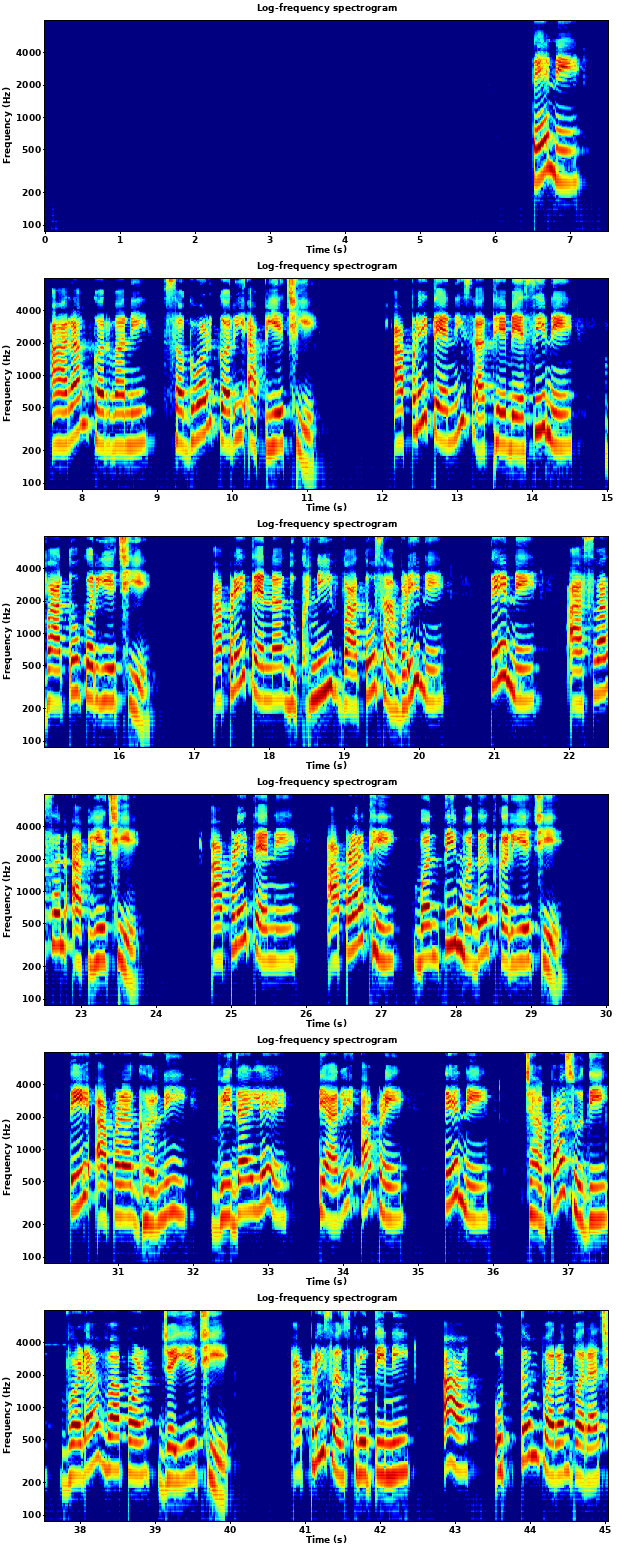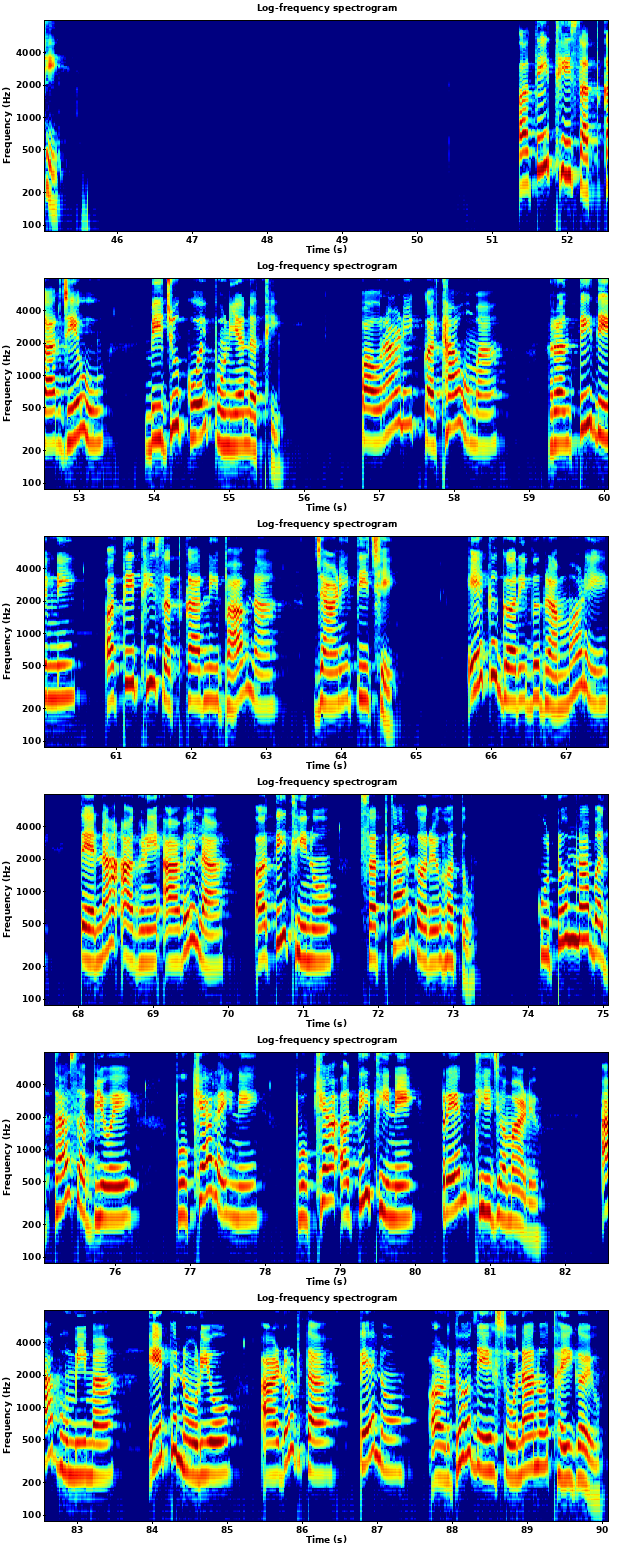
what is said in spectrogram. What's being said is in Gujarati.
તેને આરામ કરવાની સગવડ કરી આપીએ છીએ. આપણે તેની સાથે બેસીને વાતો કરીએ છીએ. આપણે તેના દુઃખની વાતો સાંભળીને તેને આશ્વાસન આપીએ છીએ. આપણે તેને આપણાથી બનતી મદદ કરીએ છીએ. તે આપણા ઘરની વિદાય લે ત્યારે આપણે તેને ઝાંપા સુધી વડાવવા પણ જઈએ છીએ. આપણી સંસ્કૃતિની આ ઉત્તમ પરંપરા છે. અતિથિ સત્કાર જેવું બીજું કોઈ પુણ્ય નથી. પૌરાણિક કથાઓમાં રંતીદેવની અતિથિ સત્કારની ભાવના જાણીતી છે. એક ગરીબ બ્રાહ્મણે તેના આંગણે આવેલા અતિથિનો સત્કાર કર્યો હતો. કુટુંબના બધા સભ્યોએ ભૂખ્યા રહીને ભૂખ્યા અતિથિને પ્રેમથી જમાડ્યો. આ ભૂમિમાં એક નોળિયો આડોડતા તેનો અડધો દેહ સોનાનો થઈ ગયો.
